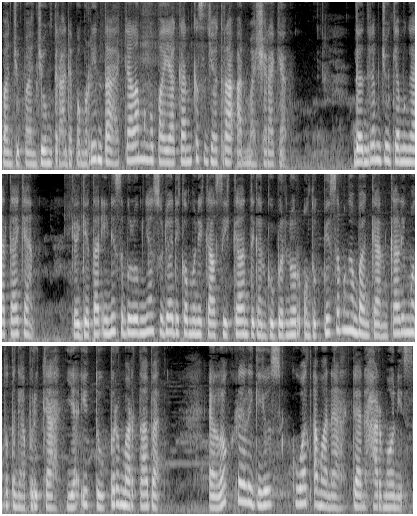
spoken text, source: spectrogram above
Panjung Panjung terhadap pemerintah dalam mengupayakan kesejahteraan masyarakat. Dan Rem juga mengatakan, kegiatan ini sebelumnya sudah dikomunikasikan dengan gubernur untuk bisa mengembangkan Kalimantan Tengah berkah yaitu bermartabat, elok religius, kuat amanah, dan harmonis.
